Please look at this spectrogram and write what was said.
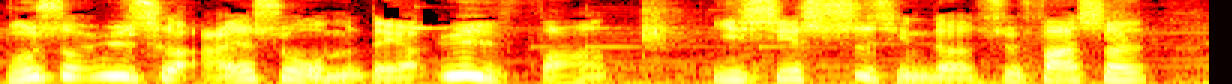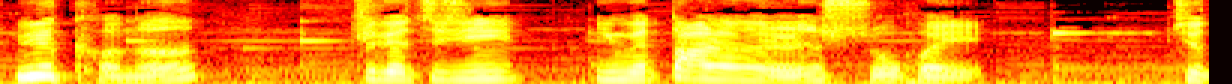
不是说预测，而是说我们得要预防一些事情的去发生，因为可能这个基金因为大量的人赎回，就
